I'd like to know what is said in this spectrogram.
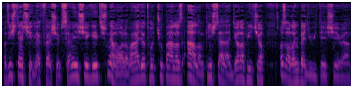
az Istenség legfelsőbb személyiségét, és nem arra vágyott, hogy csupán az állam kincstárát gyarapítsa az arany begyűjtésével.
